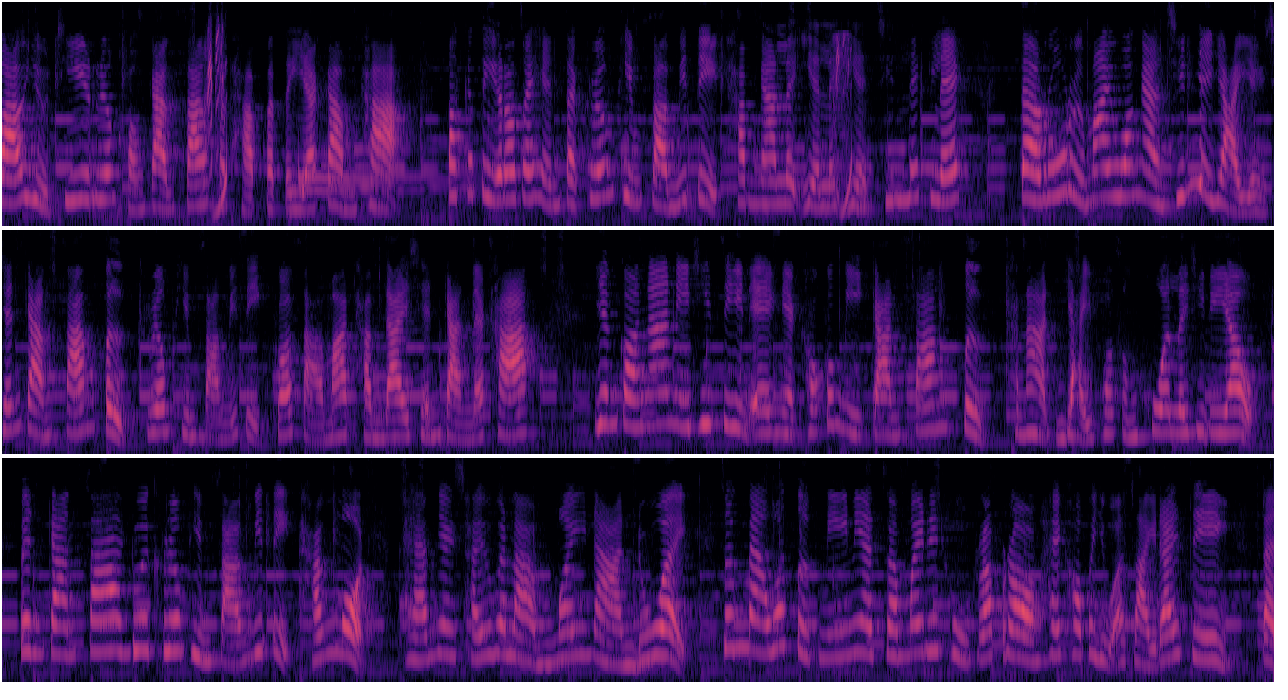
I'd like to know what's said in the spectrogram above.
ว้าวอยู่ที่เรื่องของการสร้างสถาปัตยกรรมค่ะ ปกติเราจะเห็นแต่เครื่องพิมพ์ 3 มิติทำงานละเอียดละเอียดชิ้นเล็ก ๆแต่รู้หรือไม่ว่างานชิ้นใหญ่ ๆ อย่างเช่นการสร้างตึกเครื่องพิมพ์ 3 มิติก็สามารถทำได้เช่นกันนะคะ ย่างก่อนหน้านี้ที่จีนเองเนี่ยเขาก็มีการสร้างตึกขนาดใหญ่พอสมควรเลยทีเดียว เป็นการสร้างด้วยเครื่องพิมพ์ 3 มิติทั้งหมด แถมยังใช้เวลาไม่นานด้วย ซึ่งแม้ว่าตึกนี้เนี่ยจะไม่ได้ถูกรับรองให้เข้าไปอยู่อาศัยได้จริง แต่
